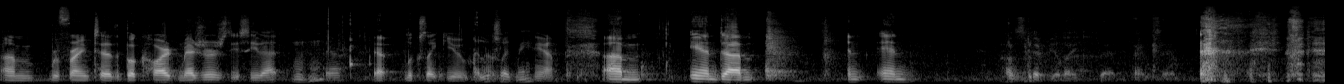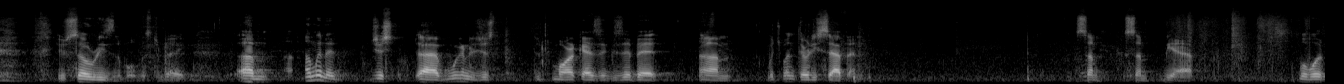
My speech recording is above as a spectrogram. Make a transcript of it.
I'm referring to the book Hard Measures. Do you see that Mhm. there? That looks like you. That looks like me. Yeah. Um, And, um, and, and I'll stipulate that, thanks, Sam. You're so reasonable, Mr. Begg. Um, I'm going to just, uh, we're going to just mark as exhibit, um, which one, 37? Some, some, yeah. Well, we'll,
